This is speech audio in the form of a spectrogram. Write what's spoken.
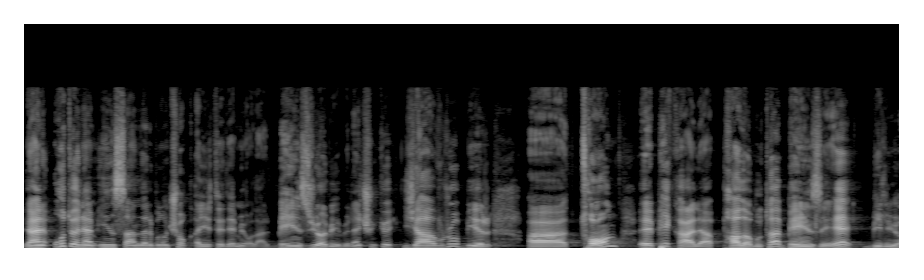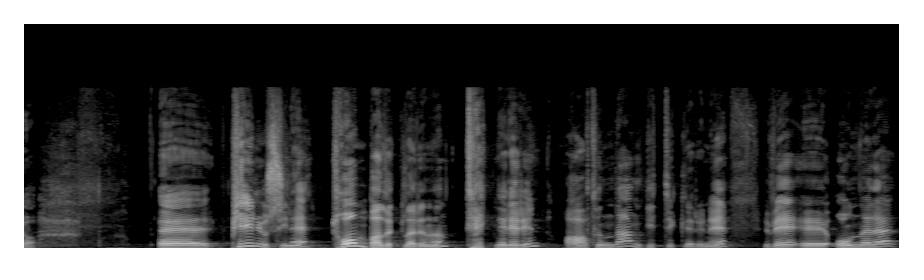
Yani o dönem insanları bunu çok ayırt edemiyorlar. Benziyor birbirine. Çünkü yavru bir a, ton e, pekala palamuta benzeyebiliyor. E, Plinius yine ton balıklarının teknelerin altından gittiklerini ve e, onlara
